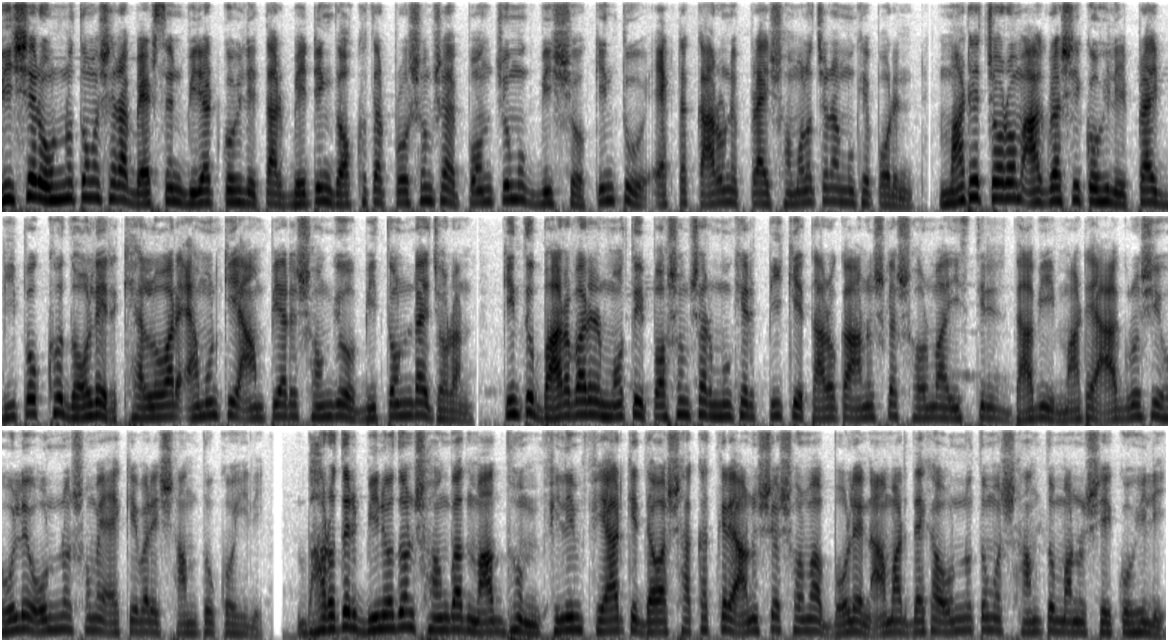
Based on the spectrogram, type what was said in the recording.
বিশ্বের অন্যতম সেরা ব্যাটসম্যান বিরাট কোহলি তার ব্যাটিং দক্ষতার প্রশংসায় পঞ্চমুখ বিশ্ব, কিন্তু একটা কারণে প্রায় সমালোচনার মুখে পড়েন। মাঠে চরম আগ্রাসী কোহলি প্রায় বিপক্ষ দলের খেলোয়াড়, এমনকি আম্পায়ারের সঙ্গেও বিতণ্ডায় জড়ান। কিন্তু বারবারের মতোই প্রশংসার মুখের পিকে তারকা আনুষ্কা শর্মা স্ত্রীর দাবি, মাঠে আগ্রাসী হলে অন্য সময় একেবারে শান্ত কোহলি। ভারতের বিনোদন সংবাদ মাধ্যম ফিল্ম ফেয়ারকে দেওয়া সাক্ষাৎকারে আনুষ্কা শর্মা বলেন, আমার দেখা অন্যতম শান্ত মানুষ সে কোহলি।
